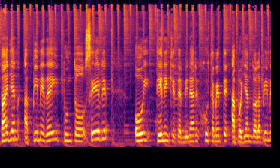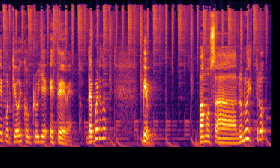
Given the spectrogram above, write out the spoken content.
Vayan a pymeday.cl hoy tienen que terminar justamente apoyando a la pyme porque hoy concluye este evento. ¿De acuerdo? Bien, vamos a lo nuestro.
